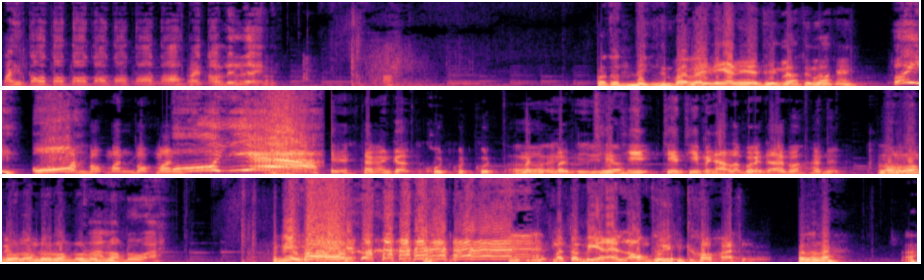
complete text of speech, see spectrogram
ไปต่อต่อต่อต่อต่อต่อต่อไปต่อเรื่อยเราจะดิ่งขึ้นไปๆเลเลยยนี่ไงนี่ไงถึงแล้วถึงแล้วไงๆ เฮ้ย โอ้มันบล็อกมันบล็อกมันโอ้เยี่ยโอเคถ้างั้นก็ขุดขุดขุดมันเออมันอีกทีเดียว ทีทีทีไม่น่าระเบิดได้ปะอันเนี้ยลองลองดูลองดูลองดูลองอะลดูองดูอะพี่ มันต้องมีอะไรรองพื้นก่อน แป๊บนึงนะอะ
